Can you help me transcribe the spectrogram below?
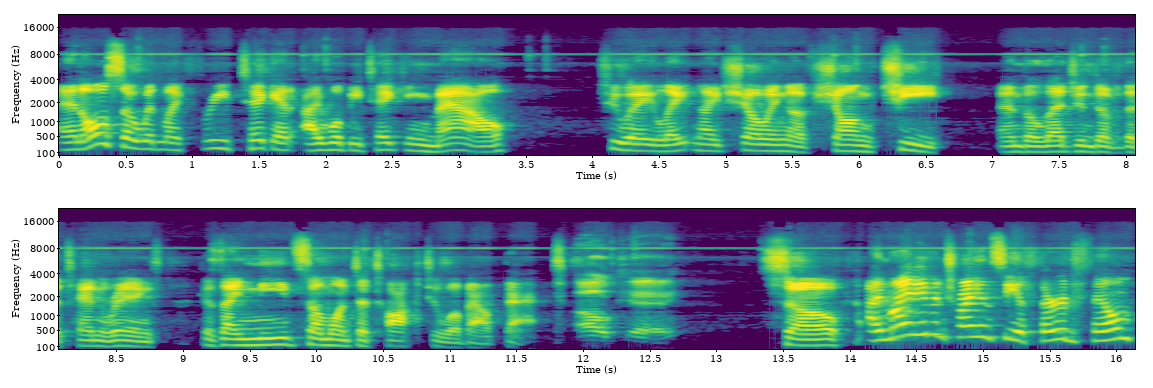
and also with my free ticket, I will be taking Mao to a late night showing of Shang-Chi and the Legend of the Ten Rings because I need someone to talk to about that. Okay. So I might even try and see a third film.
